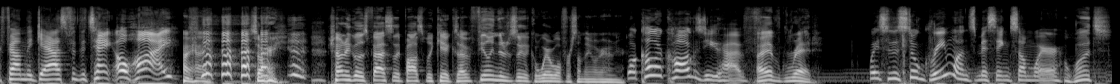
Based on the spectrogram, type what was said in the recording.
I found the gas for the tank. Oh, hi. hi, hi. Sorry. trying to go as fast as I possibly can because I have a feeling there's like a werewolf or something around here. What color cogs do you have? I have red. Wait, so there's still green ones missing somewhere. Oh, what?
